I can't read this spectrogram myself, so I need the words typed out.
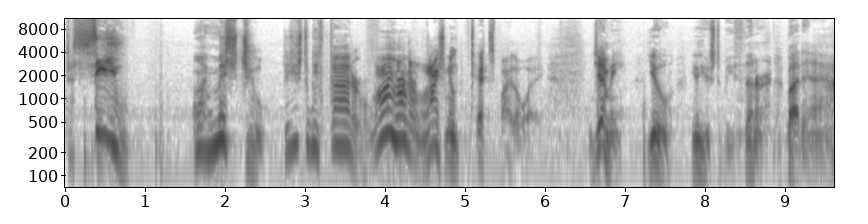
to see you. Oh, I missed you. You used to be fatter. Nice new tits, by the way. Jimmy, you, you used to be thinner, but, uh,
